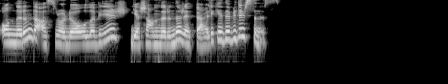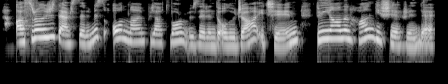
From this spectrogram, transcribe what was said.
onların da astroloğu olabilir, yaşamlarında rehberlik edebilirsiniz. Astroloji derslerimiz online platform üzerinde olacağı için dünyanın hangi şehrinde,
